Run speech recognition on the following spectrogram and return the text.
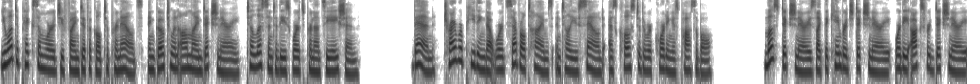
You want to pick some words you find difficult to pronounce and go to an online dictionary to listen to these words' pronunciation. Then, try repeating that word several times until you sound as close to the recording as possible. Most dictionaries like the Cambridge Dictionary or the Oxford Dictionary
